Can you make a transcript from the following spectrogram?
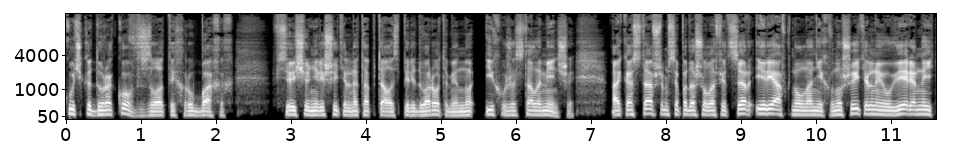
Кучка дураков в золотых рубахах. Все еще нерешительно топталась перед воротами, но их уже стало меньше, а к оставшимся подошел офицер и рявкнул на них, внушительный, уверенный,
